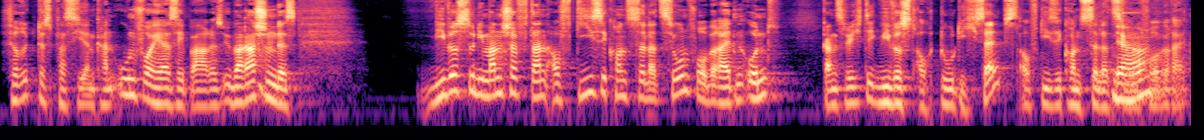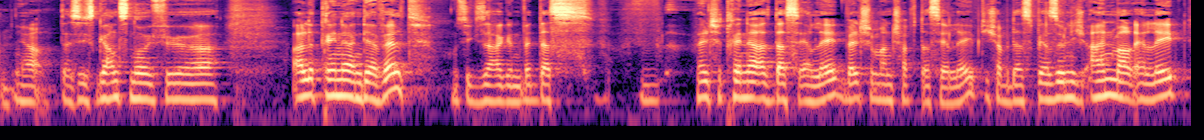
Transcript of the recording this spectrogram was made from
Verrücktes passieren kann, Unvorhersehbares, Überraschendes. Wie wirst du die Mannschaft dann auf diese Konstellation vorbereiten? Und ganz wichtig, wie wirst auch du dich selbst auf diese Konstellation ja, vorbereiten? Ja, das ist ganz neu für alle Trainer in der Welt, muss ich sagen. Wenn das, welche Trainer das erlebt, welche Mannschaft das erlebt. Ich habe das persönlich einmal erlebt,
